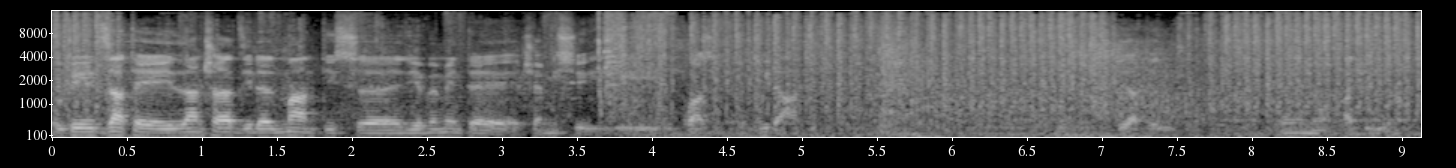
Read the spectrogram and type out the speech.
Utilizzate il lanciarazzi del Mantis eh, lievemente, cioè missili quasi guidati. Tirate uno ad uno.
